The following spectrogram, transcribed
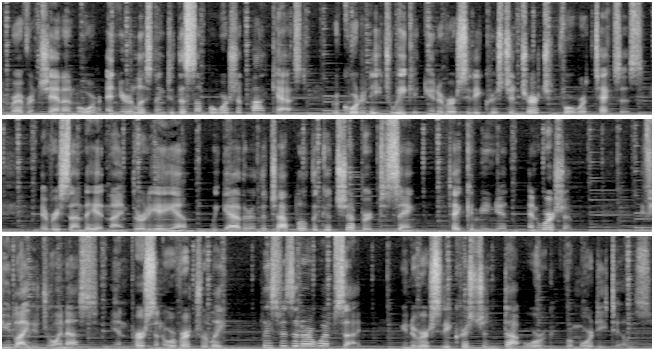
I'm Reverend Shannon Moore, and you're listening to the Simple Worship Podcast, recorded each week at University Christian Church in Fort Worth, Texas. Every Sunday at 9:30 a.m., we gather in the Chapel of the Good Shepherd to sing, take communion, and worship. If you'd like to join us, in person or virtually, please visit our website, universitychristian.org, for more details.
